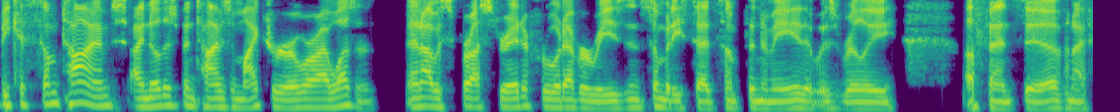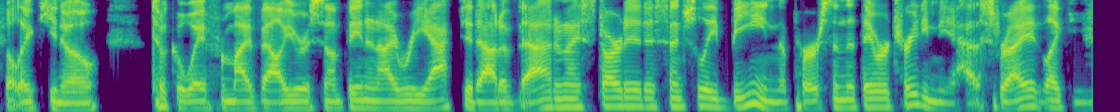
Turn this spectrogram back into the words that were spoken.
Because sometimes I know there's been times in my career where I wasn't and I was frustrated for whatever reason. Somebody said something to me that was really offensive and I felt like, you know, took away from my value or something. And I reacted out of that. And I started essentially being the person that they were treating me as, right? Like mm-hmm.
